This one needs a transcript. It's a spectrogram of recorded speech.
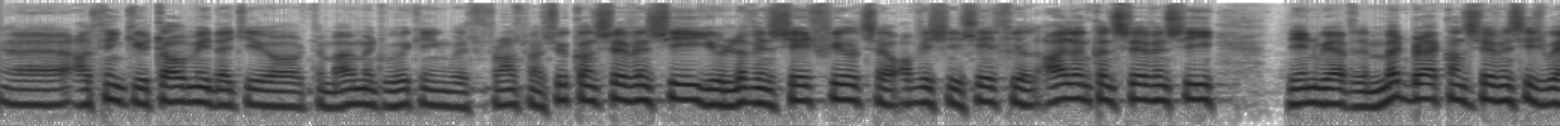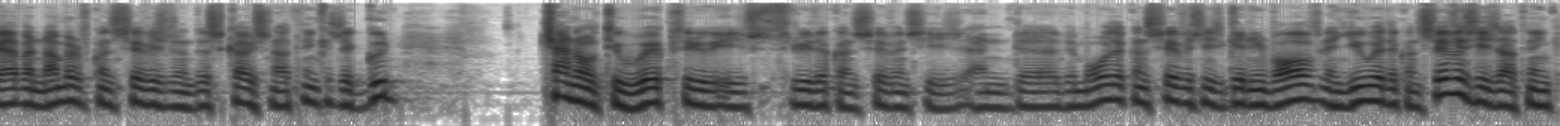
Uh, I think you told me that you are at the moment working with Frans Mansou Conservancy. You live in Sedgefield, so obviously Sedgefield Island Conservancy. Then we have the Midbrak Conservancies. We have a number of conservancies on this coast, and I think it's a good channel to work through is through the conservancies. And uh, the more the conservancies get involved, and you with the conservancies, I think,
